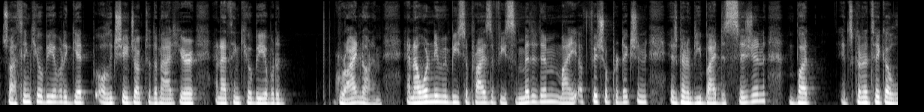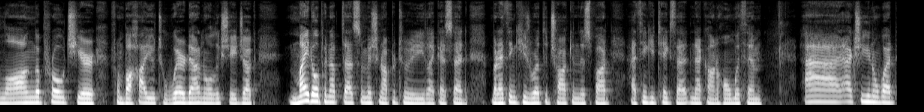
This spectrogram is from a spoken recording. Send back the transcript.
So I think he'll be able to get Oleksiejczuk to the mat here, and I think he'll be able to grind on him. And I wouldn't even be surprised if he submitted him. My official prediction is going to be by decision, but it's going to take a long approach here from Borralho to wear down Oleksiejczuk. Might open up that submission opportunity, like I said, but I think he's worth the chalk in this spot. I think he takes that neck on home with him. Uh, actually, you know what?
